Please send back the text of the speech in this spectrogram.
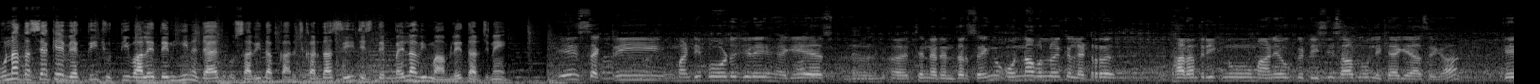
ਉਹਨਾਂ ਦੱਸਿਆ ਕਿ ਇਹ ਵਿਅਕਤੀ ਛੁੱਟੀ ਵਾਲੇ ਦਿਨ ਹੀ ਨਜਾਇਜ਼ ਉਸਾਰੀ ਦਾ ਕਾਰਜ ਕਰਦਾ ਸੀ, ਜਿਸ ਤੇ ਪਹਿਲਾਂ ਵੀ ਮਾਮਲੇ ਦਰਜ ਨੇ। ਇਹ ਸੈਕਟਰੀ ਮੰਡੀ ਬੋਰਡ ਜਿਹੜੇ ਹੈਗੇ ਆ ਇੱਥੇ ਨਰਿੰਦਰ ਸਿੰਘ, ਉਹਨਾਂ ਵੱਲੋਂ ਇੱਕ ਲੈਟਰ 18 ਤਰੀਕ ਨੂੰ ਮਾਨਯੋਗ ਡੀਸੀ ਸਾਹਿਬ ਨੂੰ ਲਿਖਿਆ ਗਿਆ ਸੀਗਾ ਕਿ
